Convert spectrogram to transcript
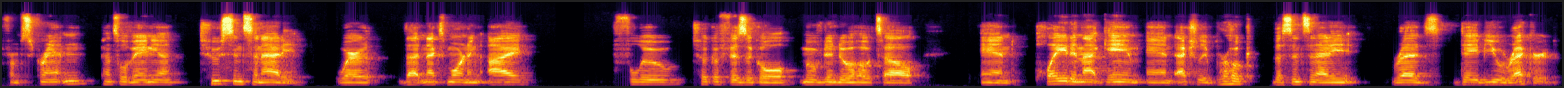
from Scranton, Pennsylvania to Cincinnati, where that next morning I flew, took a physical, moved into a hotel, and played in that game and actually broke the Cincinnati Reds debut record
